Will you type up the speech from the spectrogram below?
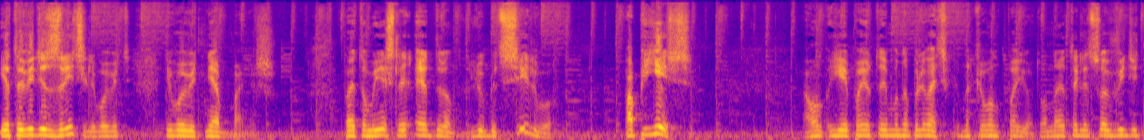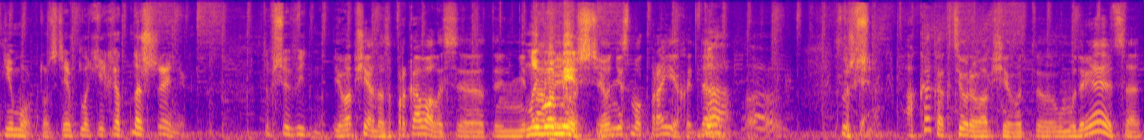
И это видит зритель, его ведь, его ведь не обманешь. Поэтому если Эдвин любит Сильву по пьесе, а он ей поет, а ему наплевать, на кого он поет. Он на это лицо видеть не может. Он с ним в плохих отношениях. Это все видно. И вообще она запарковалась э, не На его месте. И он не смог проехать, да. Да. Слушайте, а как актеры вообще вот э, умудряются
